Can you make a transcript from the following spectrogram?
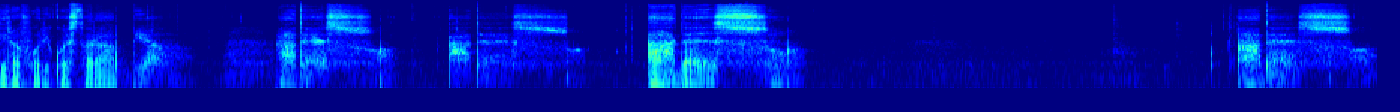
Tira fuori questa rabbia. Adesso, adesso, adesso. Adesso.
